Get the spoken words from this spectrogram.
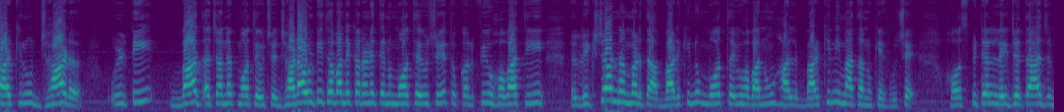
બાળકીનું ઝાડ ઉલટી બાદ અચાનક મોત થયું છે. ઝાડા ઉલટી થવાને કારણે તેનું મોત થયું છે. તો કરફ્યુ હોવાથી રિક્ષા ન મળતા બાળકીનું મોત થયું હોવાનું હાલ બાળકીની માતાનું કહેવું છે. હોસ્પિટલ લઈ જતા જ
